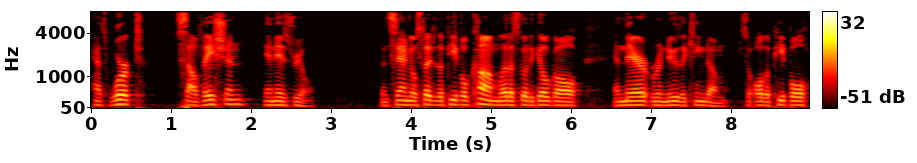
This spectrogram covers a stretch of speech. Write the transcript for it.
has worked salvation in Israel. Then Samuel said to the people, Come, let us go to Gilgal, and there renew the kingdom. So all the people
